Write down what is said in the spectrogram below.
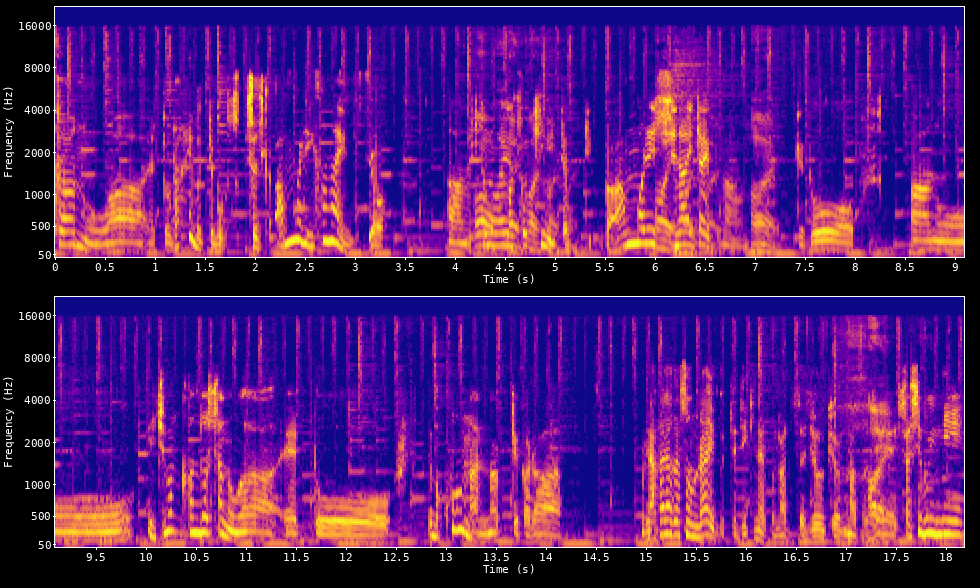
たのは、えっと、ライブって僕正直あんまり行かないんですよ。あの人の演奏を気に入ったっていうとあんまりしないタイプなんですけど。あのー、一番感動したのが、えっと、やっぱコロナになってからなかなかそのライブってできなくなってた状況の中で、はい、久しぶりに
